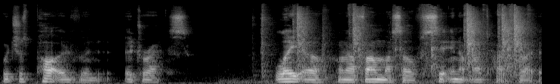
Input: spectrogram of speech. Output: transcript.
which was part of an address. Later, when I found myself sitting at my typewriter,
